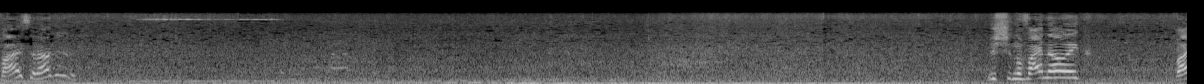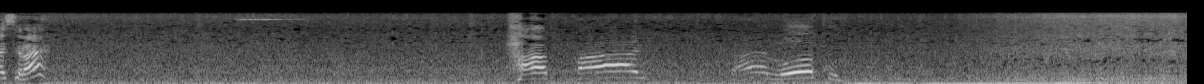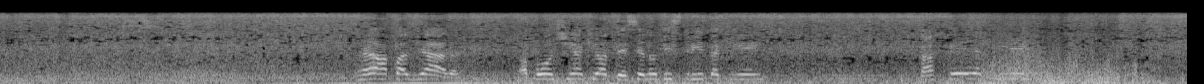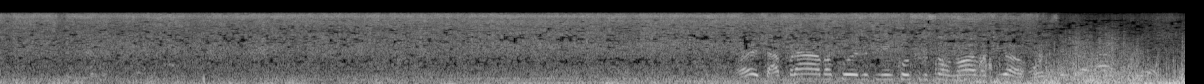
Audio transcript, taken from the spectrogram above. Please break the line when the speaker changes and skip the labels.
Vai, será, que... Ixi, não vai não, hein? Vai, será? Rapaz! Tá é louco! É, rapaziada. A pontinha aqui, ó, descendo o distrito aqui, hein? Tá feia aqui, hein? Olha, tá brava a coisa aqui em construção nova aqui, ó. Onde você aqui, ó.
